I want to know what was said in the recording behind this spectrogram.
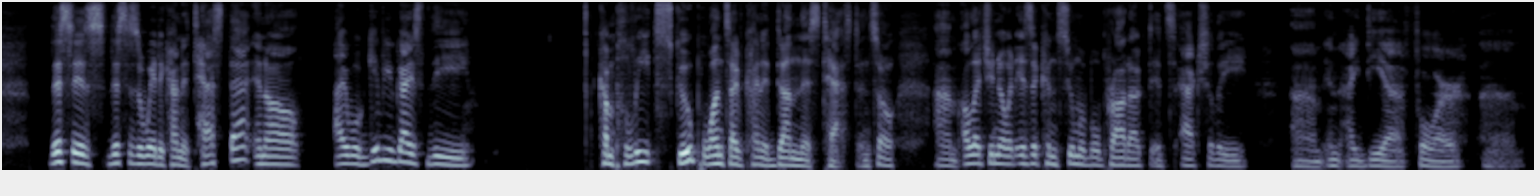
this is this is a way to kind of test that, and I'll I will give you guys the complete scoop once I've kind of done this test. And so um, I'll let you know it is a consumable product. It's actually um, an idea for um,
